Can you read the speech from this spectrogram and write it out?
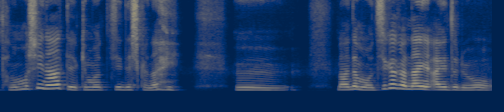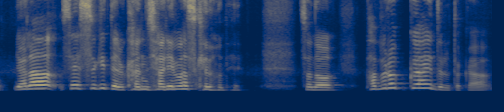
頼もしいなっていう気持ちでしかない。うん。まあでも自我がないアイドルをやらせすぎてる感じありますけどね。そのパブロックアイドルとか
